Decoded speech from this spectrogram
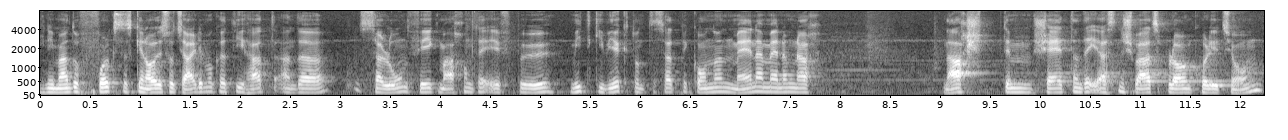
ich nehme an, du folgst das genau. Die Sozialdemokratie hat an der Salonfähigmachung der FPÖ mitgewirkt und das hat begonnen, meiner Meinung nach, nach dem Scheitern der ersten schwarz-blauen Koalition,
